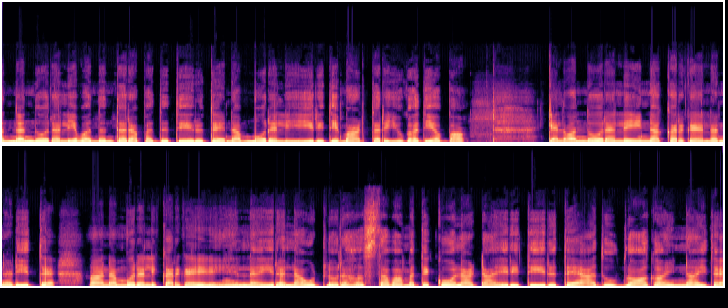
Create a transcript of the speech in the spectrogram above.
ಒಂದೊಂದು ಊರಲ್ಲಿ ಒಂದೊಂದು ಥರ ಪದ್ಧತಿ ಇರುತ್ತೆ. ನಮ್ಮೂರಲ್ಲಿ ಈ ರೀತಿ ಮಾಡ್ತಾರೆ ಯುಗಾದಿ ಹಬ್ಬ. ಕೆಲವೊಂದು ಊರಲ್ಲಿ ಇನ್ನು ಕರಗ ಎಲ್ಲ ನಡೆಯುತ್ತೆ. ನಮ್ಮೂರಲ್ಲಿ ಕರಗ ಎಲ್ಲ ಇರಲ್ಲ. ಹುಟ್ಲು ರಹೋತ್ಸವ ಮತ್ತು ಕೋಲಾಟ ಈ ರೀತಿ ಇರುತ್ತೆ. ಅದು ಬ್ಲಾಗ್ ಇನ್ನೂ ಇದೆ.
